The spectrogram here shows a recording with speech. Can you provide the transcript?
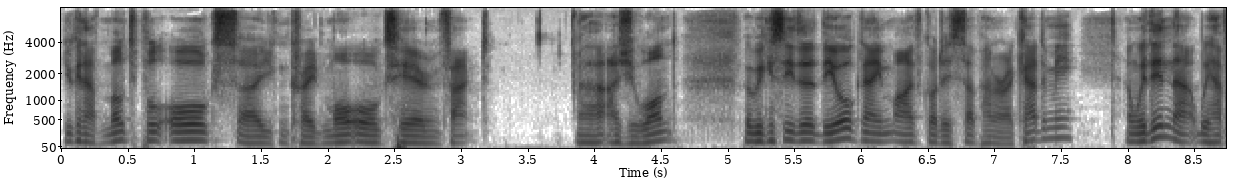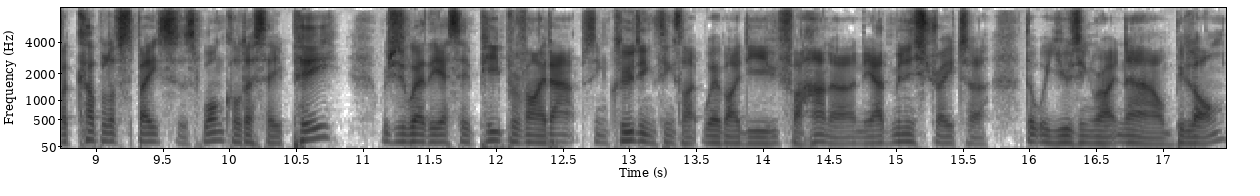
You can have multiple orgs. Uh, you can create more orgs here, in fact uh, as you want. But we can see that the org name I've got is SAP Academy. And within that, we have a couple of spaces, one called SAP, which is where the SAP provide apps, including things like Web IDE for HANA and the administrator that we're using right now belong.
